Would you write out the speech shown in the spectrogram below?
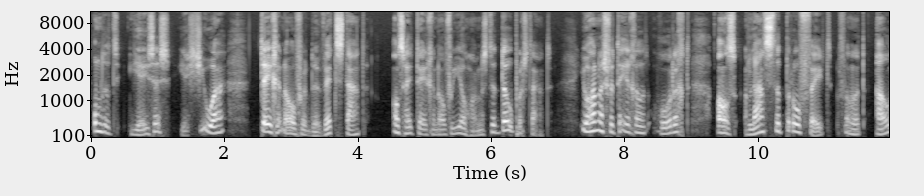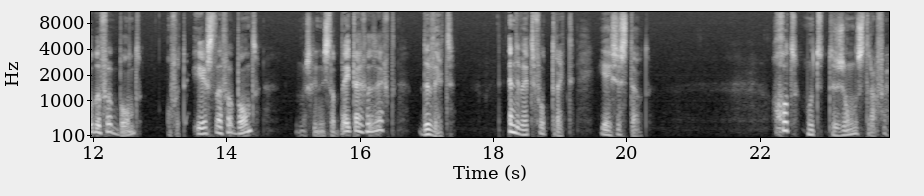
Omdat Jezus, Yeshua, tegenover de wet staat als hij tegenover Johannes de Doper staat. Johannes vertegenwoordigt als laatste profeet van het oude verbond, of het eerste verbond, misschien is dat beter gezegd, de wet. En de wet voltrekt Jezus dood. God moet de zonde straffen.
